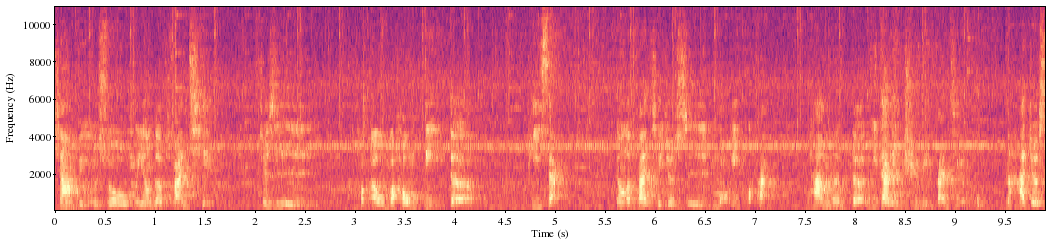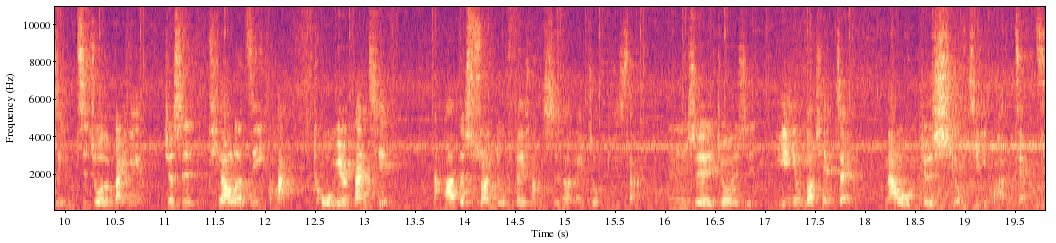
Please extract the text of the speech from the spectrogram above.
像比如说我们用的番茄，就是呃我们红底的披萨。用的番茄就是某一款他们的意大利曲比番茄糊，那它就是已经制作了百年，就是挑了这一款椭圆番茄，然后它的酸度非常适合来做披萨，嗯，所以就是沿用到现在，然后我们就是使用这一款这样子。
